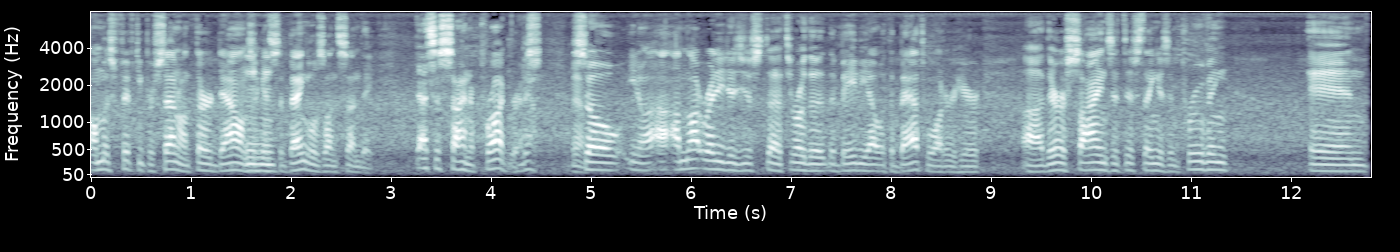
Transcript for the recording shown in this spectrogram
almost 50% on third downs against the Bengals on Sunday. That's a sign of progress. Yeah. So you know I, I'm not ready to just uh, throw the, the baby out with the bathwater here. Uh, there are signs that this thing is improving. And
